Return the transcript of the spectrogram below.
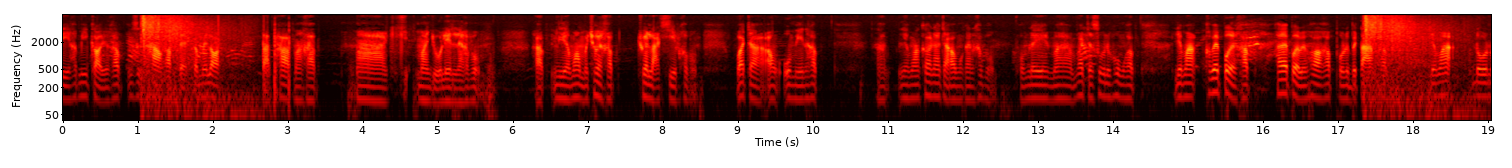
ตีครับมีเกาะอยู่ครับรู้สึกข้าวครับ แต่ก็ไม่รอดตัดภาพมาครับ มามาอยู่เลนแล้วครับผม ครับเรียมามาช่วยครับ ช่วยลาคีปครับผม ว่าจะเอาโอเมนครับครับเรียมาก็น่าจะเอาเหมือนกันครับผม ผมเลยมาว่าจะสู้ในพุ่มครับ เรียมาเขาไปเปิดครับ เขาไปเปิดไม่พอครับ ผมเลยไปตามครับเรียมาโดน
